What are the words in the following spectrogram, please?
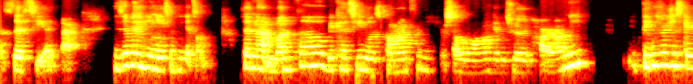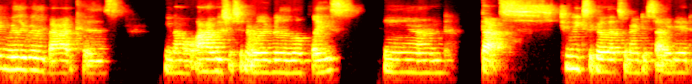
has this, he has that. He's everything he needs when he gets home. Then that month though, because he was gone from me for so long, it was really hard on me. Things were just getting really, really bad because, you know, I was just in a really, really low place. And that's two weeks ago, that's when I decided,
